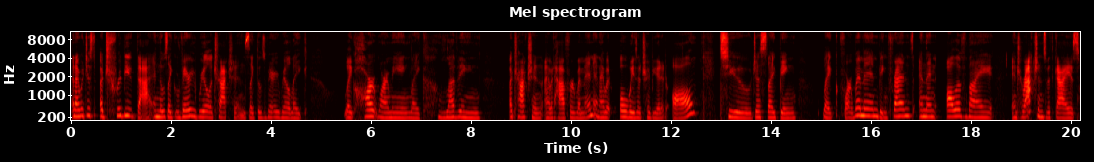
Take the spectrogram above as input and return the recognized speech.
and I would just attribute that and those like very real attractions, like those very real like like heartwarming, like loving attraction I would have for women and I would always attribute it all to just like being like for women, being friends, and then all of my interactions with guys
